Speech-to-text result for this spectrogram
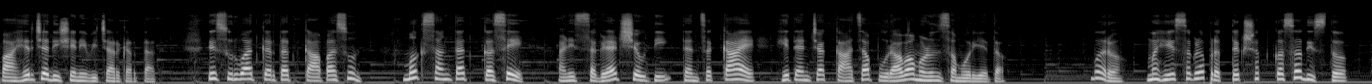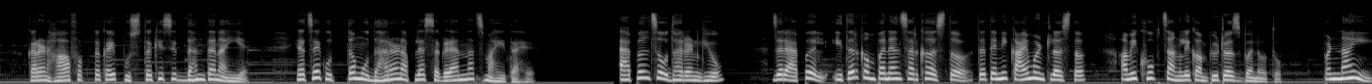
बाहेरच्या दिशेने विचार करतात. ते सुरुवात करतात कापासून. मग सांगतात कसे आणि सगळ्यात शेवटी त्यांचं काय हे त्यांच्या काचा पुरावा म्हणून समोर येतं. बरं मग हे सगळं प्रत्यक्षात कसं दिसतं? कारण हा फक्त काही पुस्तकी सिद्धांत नाहीये. याचं एक उत्तम उदाहरण आपल्या सगळ्यांनाच माहीत आहे. ॲपलचं उदाहरण घेऊ. जर ॲपल इतर कंपन्यांसारखं असतं तर त्यांनी काय म्हटलं असतं? आम्ही खूप चांगले कम्प्युटर्स बनवतो. पण नाही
